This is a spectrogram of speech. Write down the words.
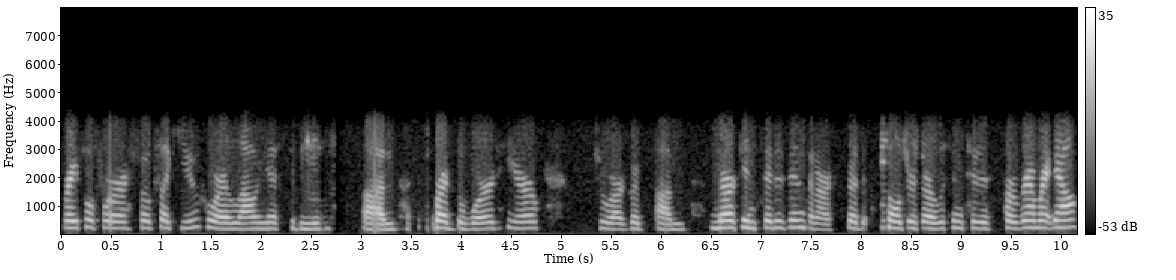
grateful for folks like you who are allowing us to be um, spread the word here to our good um, American citizens and our good soldiers that are listening to this program right now.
